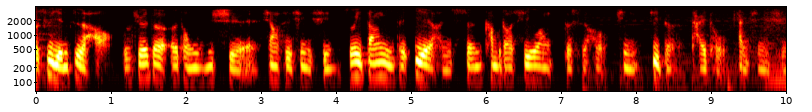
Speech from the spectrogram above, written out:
我是严志豪。我觉得儿童文学像是星星，所以当你的夜很深，看不到希望的时候，请记得抬头看星星。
